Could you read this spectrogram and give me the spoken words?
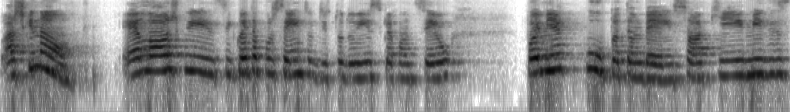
acho que não. É lógico que 50% de tudo isso que aconteceu foi minha culpa também, só que me, des,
